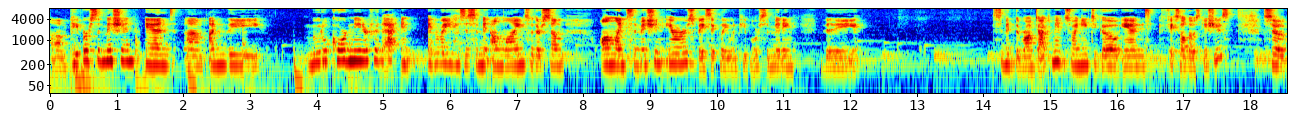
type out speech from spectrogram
um, paper submission and um, I'm the Moodle coordinator for that and everybody has to submit online so there's some online submission errors basically when people are submitting they submitted the wrong document so I need to go and fix all those issues so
